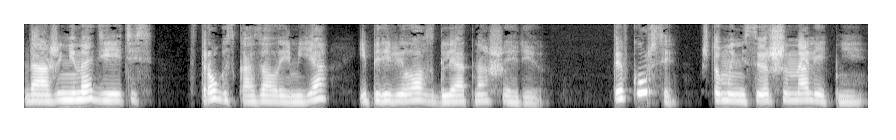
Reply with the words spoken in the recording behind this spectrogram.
«Даже не надейтесь», — строго сказала им я и перевела взгляд на Шерию. «Ты в курсе, что мы несовершеннолетние?»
